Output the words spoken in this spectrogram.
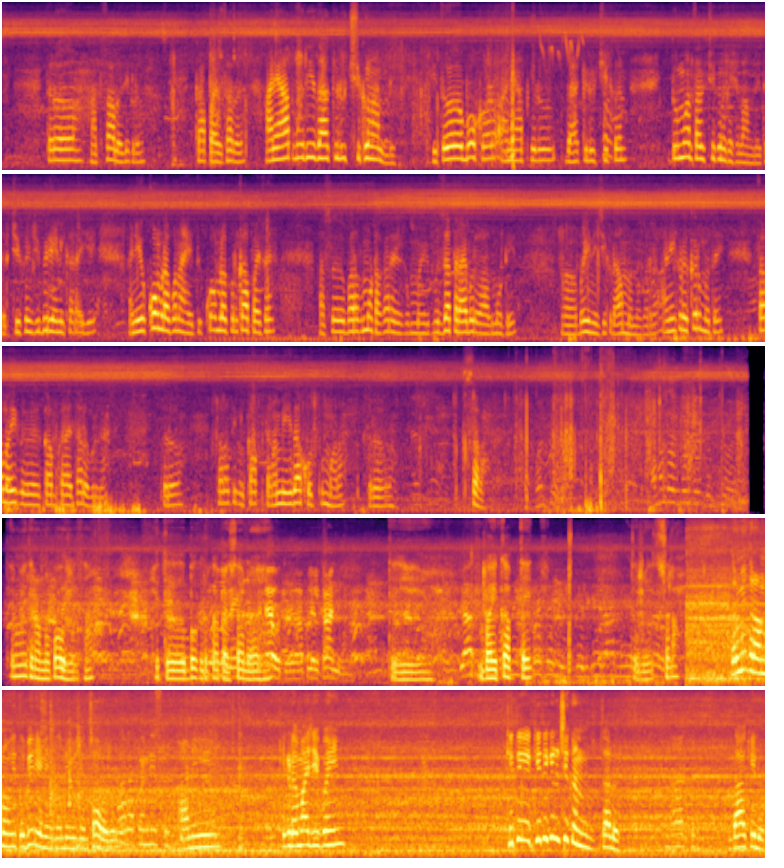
तर आता चालू आहे तिकडं. कापायला चालू आहे. आणि आतमध्ये दहा किलो चिकन आणले. इथं बोकड आणि आत किलो दहा किलो चिकन. तुम्ही म्हणताल चिकन कशाला आणले तर चिकनची बिर्याणी करायची आहे. आणि एक कोंबडा पण आहे. तो कोंबडा पण कापायचा आहे. असं बराच मोठा करायचं म्हणजे जत्रा आहे बरं आज मोठी. बहिणीची इकडं अहमदनगरला. आणि इकडं करमत आहे. चालू इकडं काम करायला चालू बरं का. तर चला तिकडं कापताना मी दाखवतो तुम्हाला. तर चला. तर मित्रांनो पाहू शकता. इथं बकर कापायला चालू आहे. ते बाई कापतायत. तर चला. तर मित्रांनो इथं बिर्याणीचं नियोजन चालू आहे आणि इकडं माझी बहीण. किती किती किलो चिकन चालू आहे? दहा किलो.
